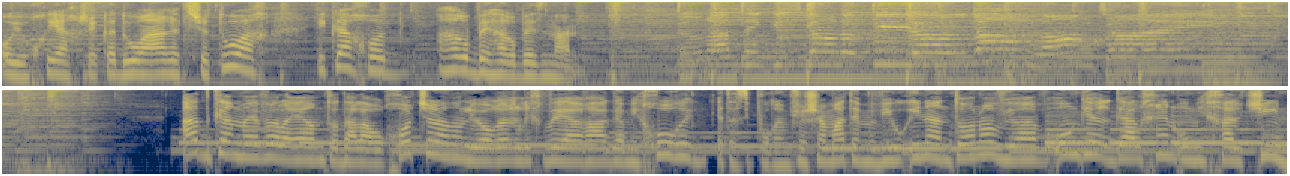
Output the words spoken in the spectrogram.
או יוכיח שכדור הארץ שטוח, ייקח עוד הרבה הרבה זמן. עד כאן מעבר לים, תודה לארוחות שלנו, ליאור ארליך ויערה אגמי חורי. את הסיפורים ששמעתם הביאו אינה אנטונוב, יואב אונגר, גל חן ומיכל צ'ין.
